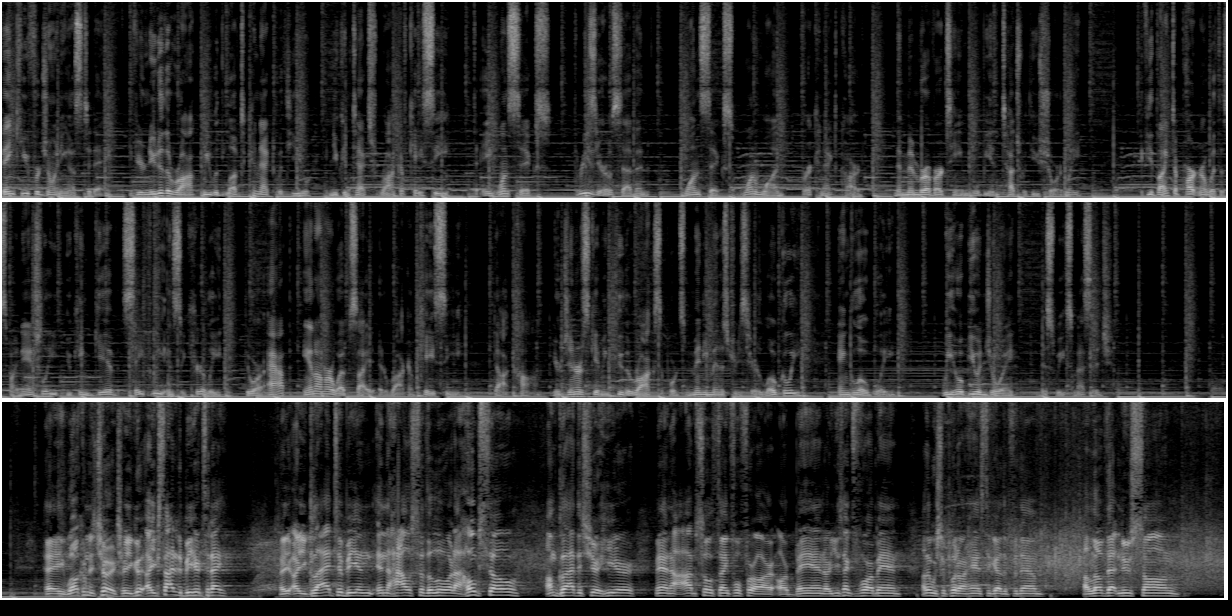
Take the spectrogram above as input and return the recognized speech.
Thank you for joining us today. If you're new to The Rock, we would love to connect with you, and you can text Rock of KC to 816 307 1611 for a Connect card, and a member of our team will be in touch with you shortly. If you'd like to partner with us financially, you can give safely and securely through our app and on our website at rockofkc.com. Your generous giving through The Rock supports many ministries here locally and globally. We hope you enjoy this week's message. Hey, welcome to church. Are you good? Are you excited to be here today? Are you, are you glad to be in, in the house of the Lord? I hope so. I'm glad that you're here. Man, I'm so thankful for our, our band. Are you thankful for our band? I think we should put our hands together for them. I love that new song,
